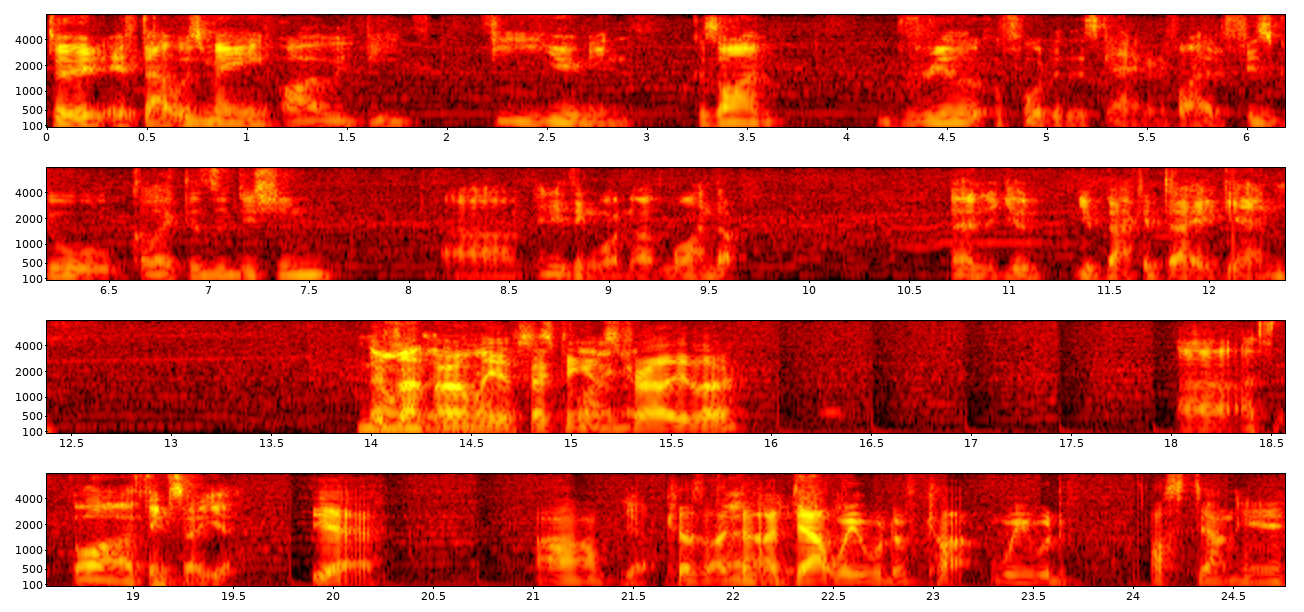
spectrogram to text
Dude, if that was me, I would be fuming because I'm really looking forward to this game. And if I had a physical collector's edition, um, anything whatnot lined up, and you're you're back a day again. Is knowing that only affecting playing it. Australia though? Uh, I th- well, I think so. Yeah. Yeah. Um, Yeah, Because I, d- I doubt we would have cut. We would have us down here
